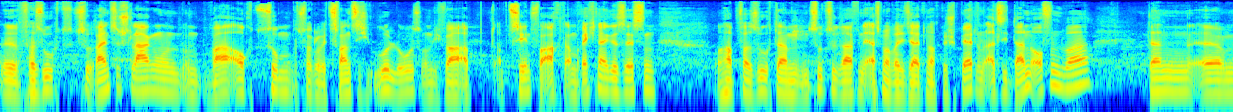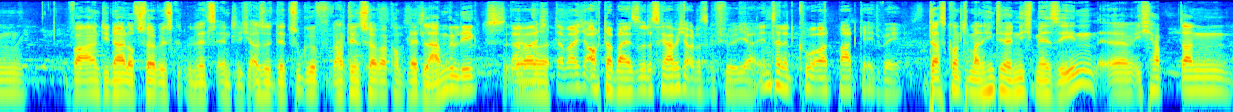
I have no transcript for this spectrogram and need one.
äh, versucht zu, reinzuschlagen und, und war auch zum, es war glaube ich 20 Uhr los und ich war ab, ab 10 vor 8 am Rechner gesessen und habe versucht dann zuzugreifen. Erstmal war die Seite noch gesperrt und als sie dann offen war, dann ähm, war ein Denial of Service letztendlich. Also der Zugriff hat den Server komplett lahmgelegt. Da war, ich, da war ich auch dabei, so das habe ich auch das Gefühl, ja. Internet Coort Bad Gateway. Das konnte man hinterher nicht mehr sehen. Äh, ich habe dann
